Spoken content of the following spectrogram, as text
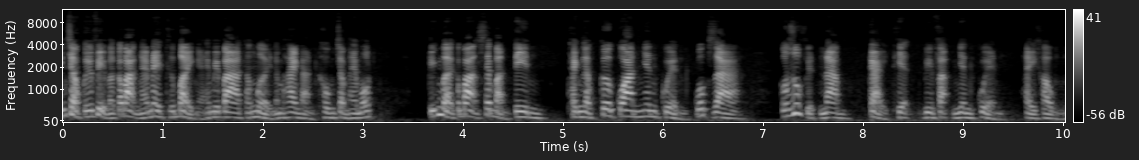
Kính chào quý vị và các bạn ngày hôm nay thứ Bảy ngày 23 tháng 10 năm 2021. Kính mời các bạn xem bản tin thành lập cơ quan nhân quyền quốc gia có giúp Việt Nam cải thiện vi phạm nhân quyền hay không?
